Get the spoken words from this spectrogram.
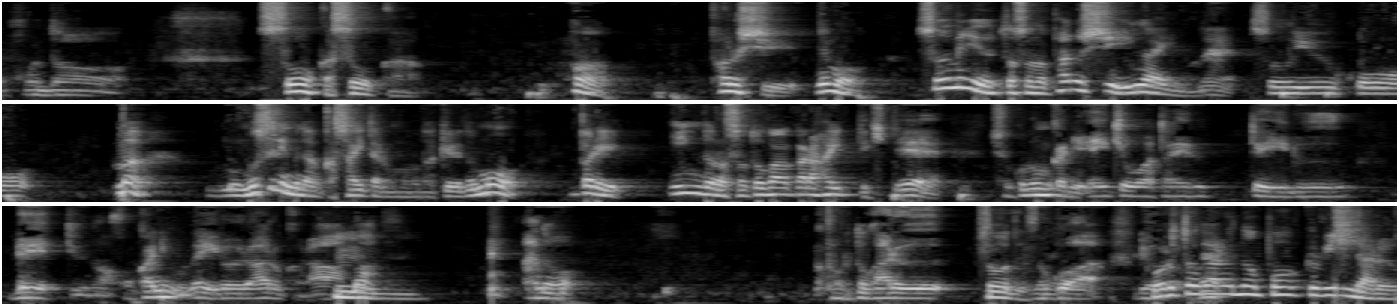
なるほど。そうか、そうか。はあ、パルシー。でも、そういう意味で言うと、そのパルシー以外にもね、そういう、こう、まあ、もうムスリムなんか最たるものだけれども、やっぱりインドの外側から入ってきて、食文化に影響を与えている例っていうのは他にもね、いろいろあるから、まあ、あの、ポルトガルそうですねの子。は、ポルトガルのポークビンダルも、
